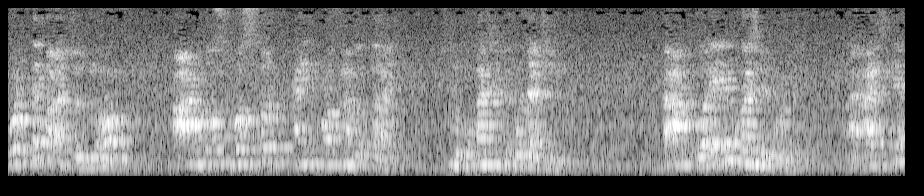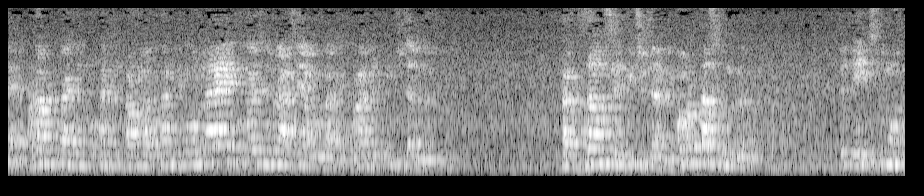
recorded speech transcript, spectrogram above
করতে পারার জন্য আট দশ বছর খালি পড়াশোনা করতে হয়। শুধু শরীফকে বোঝার জন্য তারপরে শরীফ পড়বে আর আজকে হঠাৎ করে একজন শরীফ বাংলা বোখারি থেকে বোখারি শরীফ আছে আমার কাছে শরীফ কিছু জানে না। কাজাম সে কিছু জানে খবরদার শুনবে না। তো এই সমস্ত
